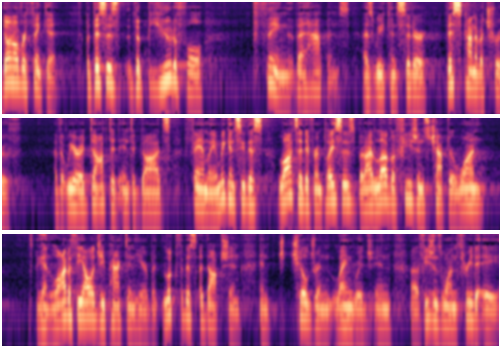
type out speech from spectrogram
don't overthink it. But this is the beautiful thing that happens as we consider this kind of a truth that we are adopted into God's family. And we can see this lots of different places, but I love Ephesians chapter 1. Again, a lot of theology packed in here, but look for this adoption and ch- children language in uh, Ephesians 1 3 to 8. It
